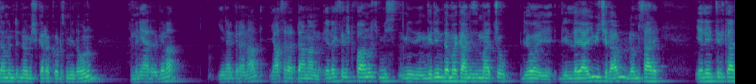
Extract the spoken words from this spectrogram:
ለምንድን ነው የሚሽከረከሩት የሚለውንም ምን ያደርገናል? ይነግረናል፣ ያስረዳናል ነው። electric fan ኦች እንግዲህ እንደ mechanism ኣቸው ሊለያዩ ይችላሉ። ለምሳሌ electrical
